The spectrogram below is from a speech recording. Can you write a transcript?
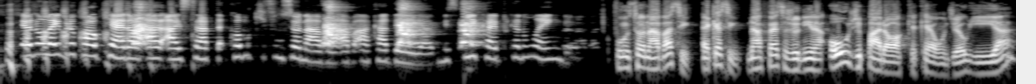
Eu não lembro qual que era a, a estratégia. Como que funcionava a, a cadeia? Me explica aí, porque eu não lembro. Funcionava assim. É que assim, na festa junina, ou de paróquia, que é onde eu ia,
